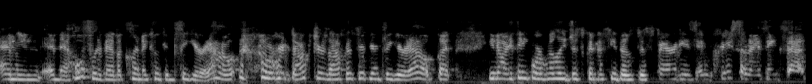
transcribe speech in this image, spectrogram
I mean, and hopefully they have a clinic who can figure it out or a doctor's office who can figure it out. But, you know, I think we're really just going to see those disparities increase. And I think that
